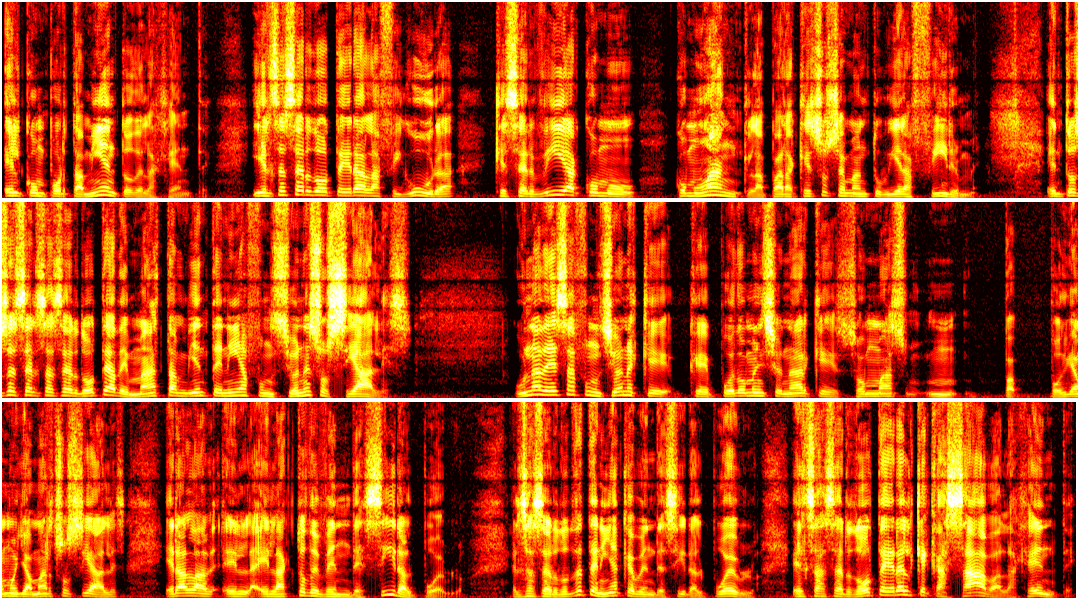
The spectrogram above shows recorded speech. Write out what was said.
el comportamiento de la gente. Y el sacerdote era la figura que servía como, como ancla para que eso se mantuviera firme. Entonces el sacerdote además también tenía funciones sociales. Una de esas funciones que, puedo mencionar que son más, mm, podríamos llamar sociales, era el, acto de bendecir al pueblo. El sacerdote tenía que bendecir al pueblo. El sacerdote era el que casaba a la gente.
